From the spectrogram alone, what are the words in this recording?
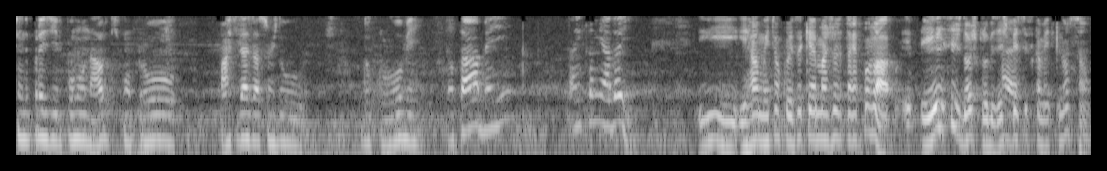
sendo presidido por Ronaldo, que comprou parte das ações do, do clube. Então tá bem tá encaminhado aí. E, e realmente é uma coisa que é majoritária por lá. E, esses dois clubes É. especificamente que não são.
